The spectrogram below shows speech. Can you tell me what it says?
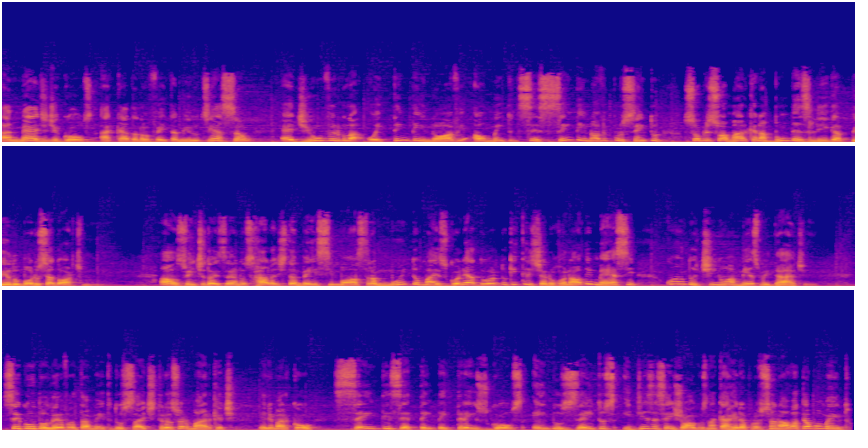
A média de gols a cada 90 minutos em ação é de 1,89, aumento de 69% sobre sua marca na Bundesliga pelo Borussia Dortmund. Aos 22 anos, Haaland também se mostra muito mais goleador do que Cristiano Ronaldo e Messi quando tinham a mesma idade. Segundo o levantamento do site Transfer Market, ele marcou 173 gols em 216 jogos na carreira profissional até o momento,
